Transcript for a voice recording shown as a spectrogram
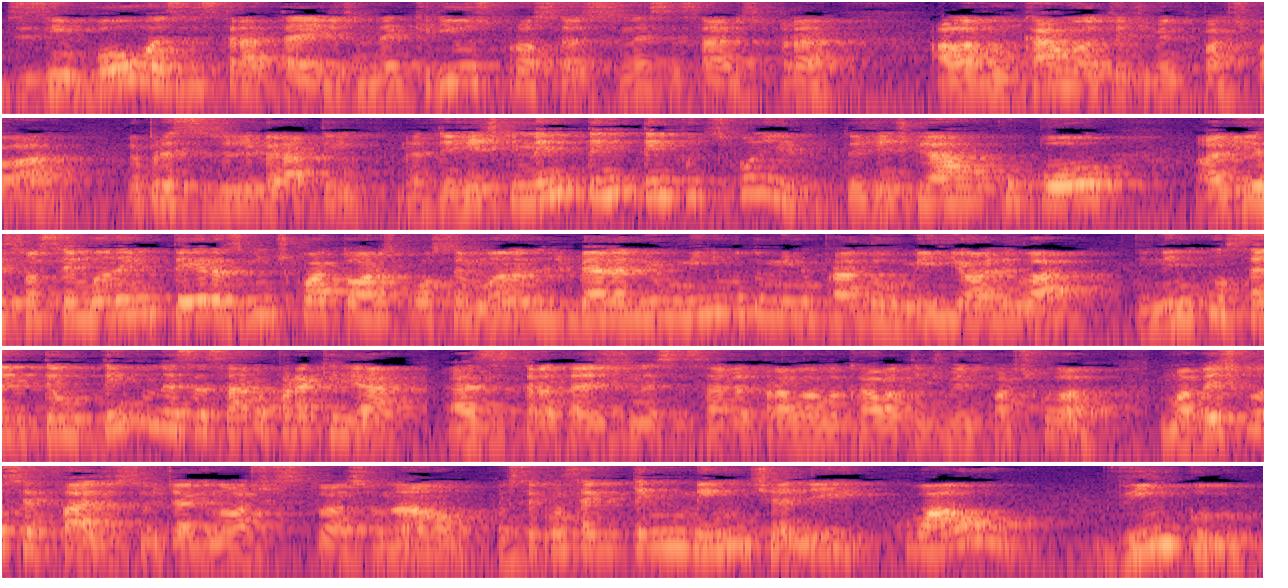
desenvolva as estratégias, né, crie os processos necessários para alavancar meu atendimento particular, eu preciso liberar tempo. Né? Tem gente que nem tem tempo disponível. Tem gente que já ocupou ali a sua semana inteira, as 24 horas por semana, libera ali o mínimo do mínimo para dormir e olhe lá. E nem consegue ter o tempo necessário para criar as estratégias necessárias para alavancar o atendimento particular. Uma vez que você faz o seu diagnóstico situacional, você consegue ter em mente ali qual vínculo,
